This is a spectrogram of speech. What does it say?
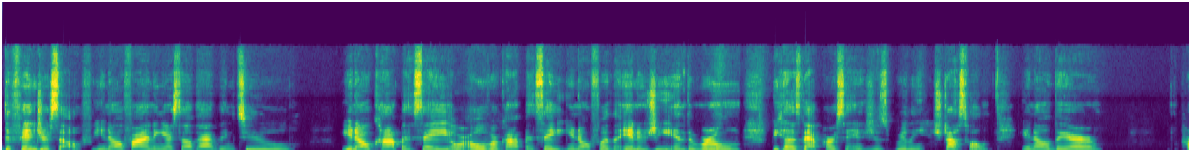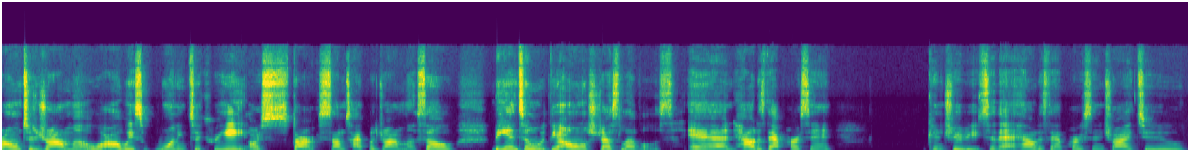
defend yourself, you know, finding yourself having to you know, compensate or overcompensate, you know, for the energy in the room because that person is just really stressful. You know, they're prone to drama or always wanting to create or start some type of drama. So be in tune with your own stress levels and how does that person contribute to that? How does that person try to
